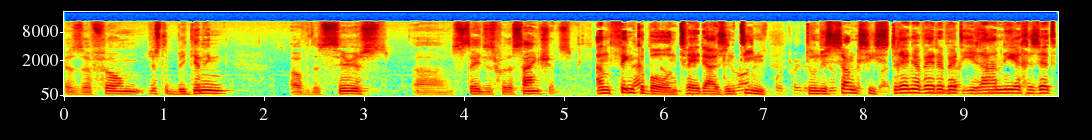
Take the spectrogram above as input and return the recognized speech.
is a film, just the beginning of the serious uh, stages for the sanctions. Unthinkable in 2010. Toen de sancties strenger werden, werd Iran neergezet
